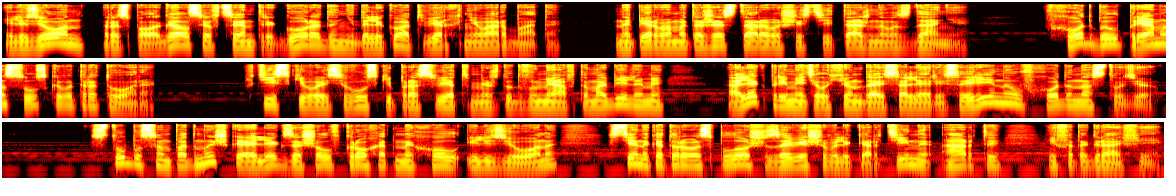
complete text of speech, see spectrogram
Иллюзион располагался в центре города, недалеко от Верхнего Арбата на первом этаже старого шестиэтажного здания. Вход был прямо с узкого тротуара. Втискиваясь в узкий просвет между двумя автомобилями, Олег приметил Hyundai Solaris Ирины у входа на студию. С тубусом под мышкой Олег зашел в крохотный холл иллюзиона, стены которого сплошь завешивали картины, арты и фотографии.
